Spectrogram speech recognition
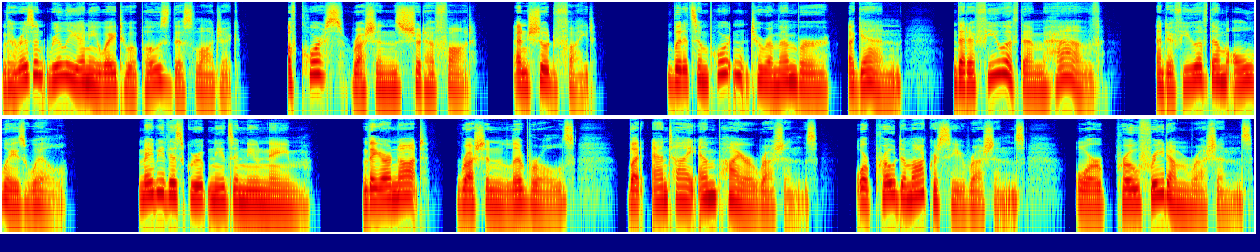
There isn't really any way to oppose this logic. Of course, Russians should have fought, and should fight. But it's important to remember, again, that a few of them have, and a few of them always will. Maybe this group needs a new name. They are not Russian liberals but anti empire Russians, or pro democracy Russians, or pro freedom Russians.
